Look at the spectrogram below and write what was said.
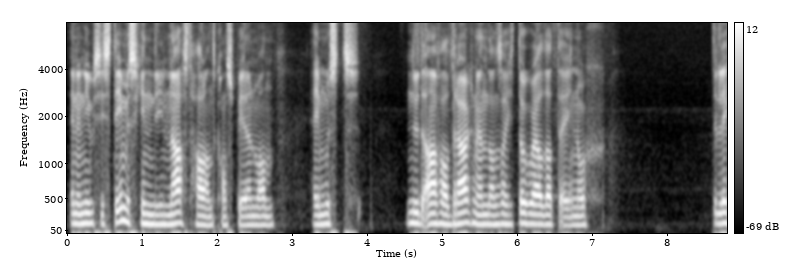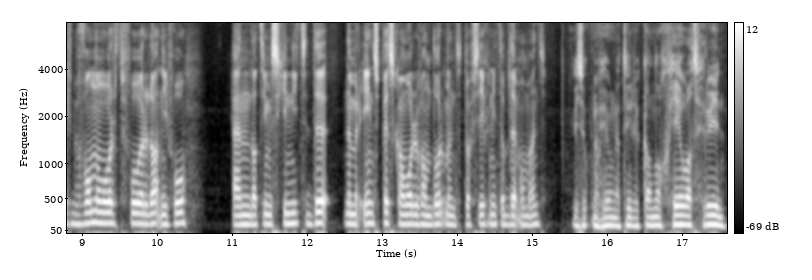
in een nieuw systeem misschien die naast Haaland kan spelen. Want hij moest nu de aanval dragen en dan zag je toch wel dat hij nog te licht bevonden wordt voor dat niveau. En dat hij misschien niet de nummer 1 spits kan worden van Dortmund. Toch zeker niet op dit moment. Is ook nog jong natuurlijk, kan nog heel wat groeien.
